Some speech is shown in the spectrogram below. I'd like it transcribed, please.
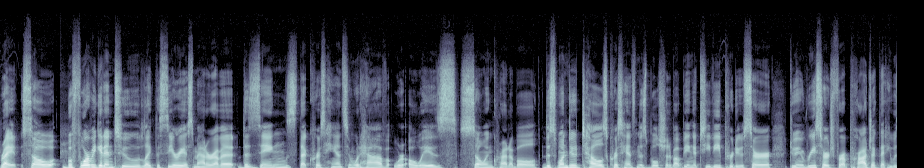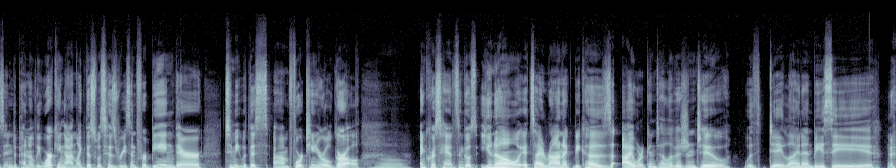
Right. So before we get into like the serious matter of it, the zings that Chris Hansen would have were always so incredible. This one dude tells Chris Hansen this bullshit about being a TV producer, doing research for a project that he was independently working on. Like this was his reason for being there to meet with this um, 14 year old girl. Oh. And Chris Hansen goes, You know, it's ironic because I work in television too with Dateline NBC.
